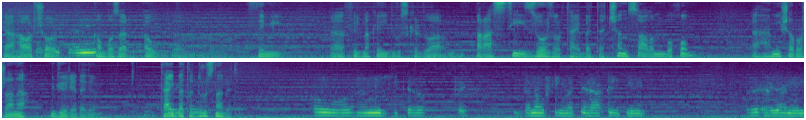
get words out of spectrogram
کە هاوارچۆر کۆمپۆزەر ئەو ثێمی فیلمەکەی دروست کردووە بەڕاستی زۆر زۆر تایبەتە چەند ساڵە من بۆ خۆم هەمیشە ڕۆژانە گوێ لێ دەگرم تایبەتە دروست نابێتەوە ئەو میوزیکە لەناو فیلمەکە ینی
